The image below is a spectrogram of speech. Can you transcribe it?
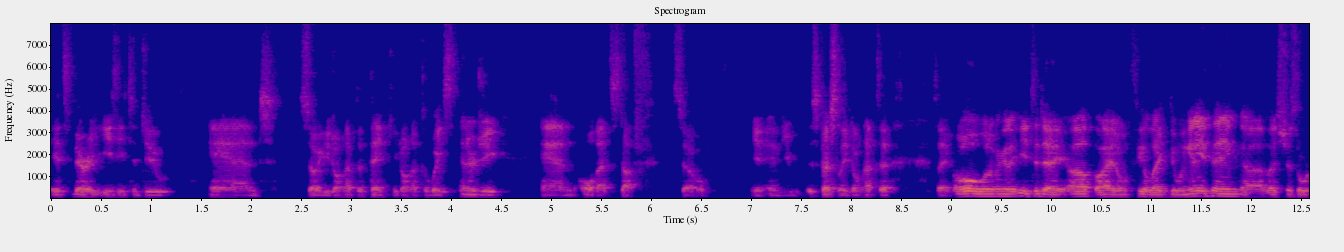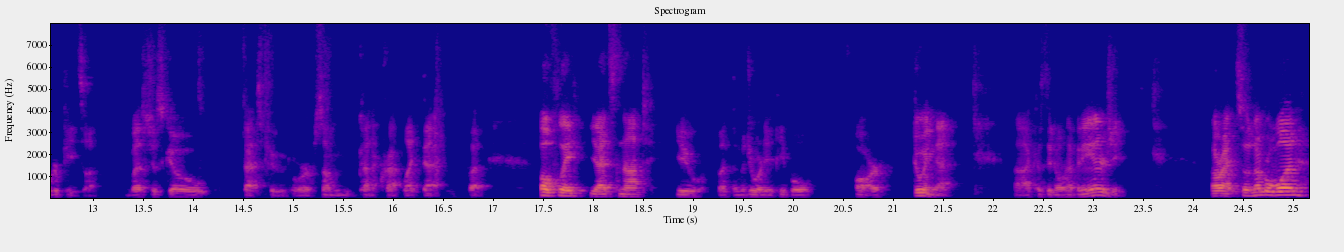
it's very easy to do. And so you don't have to think, you don't have to waste energy and all that stuff. So, and you especially don't have to say, oh, what am I going to eat today? Up, oh, I don't feel like doing anything. Uh, let's just order pizza. Let's just go fast food or some kind of crap like that. But hopefully, that's not you, but the majority of people are doing that because uh, they don't have any energy. All right, so number one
